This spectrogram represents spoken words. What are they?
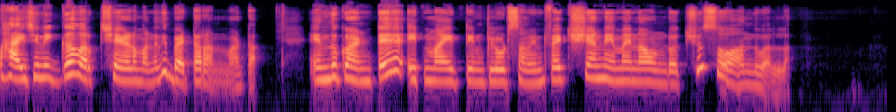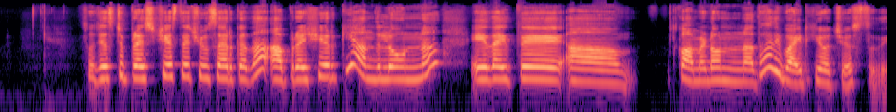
హైజీనిక్‌గా వర్క్ చేయడం అనేది బెటర్ అనమాట. ఎందుకంటే it might include some infection ఏమైనా ఉండొచ్చు. సో, అందువల్ల. సో, జస్ట్ ప్రెస్ చేస్తే చూసారు కదా! ఆ ప్రెషర్‌కి అందులో ఉన్న ఏదైతే కామెడోన్ ఉన్నదో అది బయటికి వచ్చేస్తుంది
